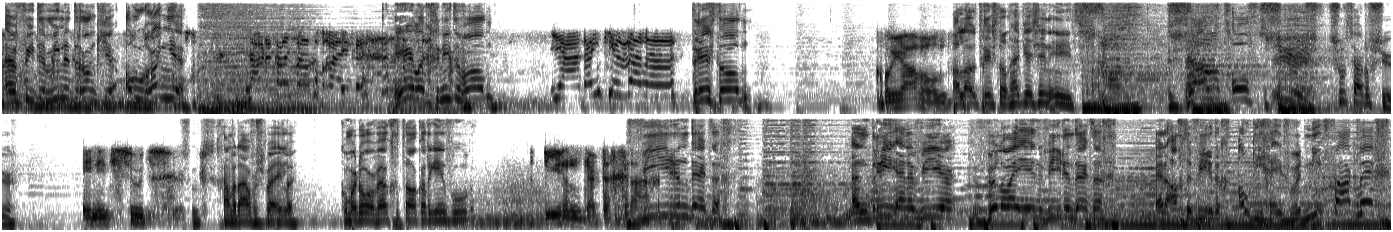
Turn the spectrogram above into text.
een vitaminedrankje oranje. Nou, dat kan ik wel gebruiken. Heerlijk, geniet ervan. Ja, dankjewel. eh. Tristan. Goedenavond. Hallo Tristan, heb jij zin in iets? Zout of zuur? Zoet, zout of zuur? In iets zoets. Zoet. Gaan we daarvoor spelen? Kom maar door, welk getal kan ik invoeren? 34 graag. 34. Een 3 en een 4 vullen wij in, 34. En 48, oh die geven we niet vaak weg.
